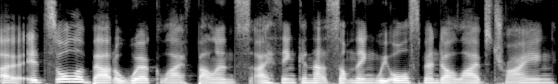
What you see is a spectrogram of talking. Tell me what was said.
Uh, it's all about a work life balance, I think, and that's something we all spend our lives trying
